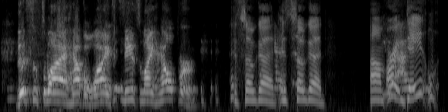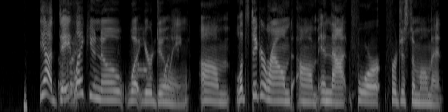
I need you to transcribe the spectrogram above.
this is why i have a wife she's my helper It's so good. It's so- so good. Um, all You're right, date. Yeah, date ahead. like you know what you're doing. Um, let's dig around um, in that for for just a moment.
